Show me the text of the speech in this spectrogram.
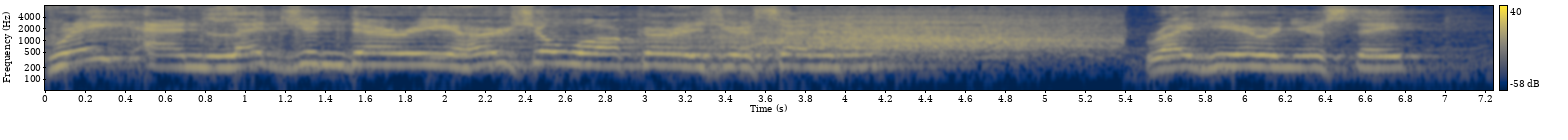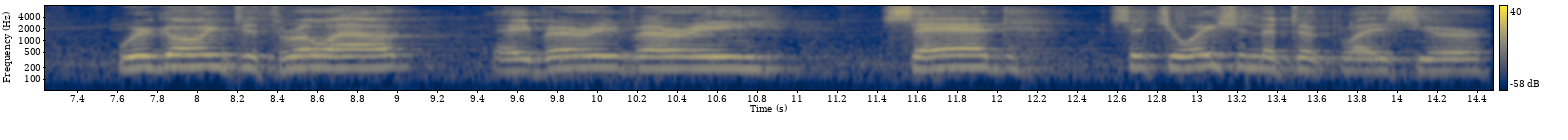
great and legendary Herschel Walker as your Senator. Right here in your state, we're going to throw out a very, very sad situation that took place. Your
